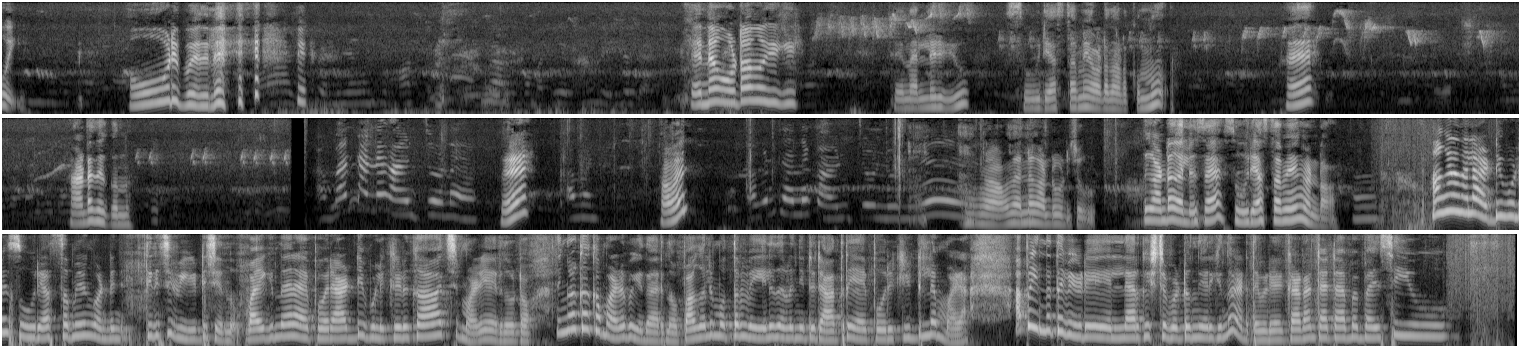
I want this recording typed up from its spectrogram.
പോയി ഓടിപ്പോയതില്ലേ? എന്നാ ഓട്ടാൻ നോക്കിക്കേ. നല്ലൊരു വ്യൂ. സൂര്യാസ്തമയം അവിടെ നടക്കുന്നു. ഏ? അവിടെ നിൽക്കുന്നു. ഏ? അവൻ? അവൻ തന്നെ കണ്ടുപിടിച്ചോളൂ. ഇത് കണ്ടോ കല്ലൂസേ സൂര്യാസ്തമയം കണ്ടോ? അങ്ങനെ നല്ല അടിപൊളി സൂര്യാസ്തമയം കൊണ്ട് തിരിച്ച് വീട്ടിൽ ചെന്നു. വൈകുന്നേരം ആയപ്പോൾ ഒരു അടിപൊളി കിടുക്കാച്ച് മഴയായിരുന്നു കേട്ടോ. നിങ്ങൾക്കൊക്കെ മഴ പെയ്തായിരുന്നോ? പകൽ മൊത്തം വെയിൽ തെളിഞ്ഞിട്ട് രാത്രിയായപ്പോൾ ഒരു കിടിലം മഴ. അപ്പോൾ ഇന്നത്തെ വീഡിയോ എല്ലാവർക്കും ഇഷ്ടപ്പെട്ടു എന്ന് വിചാരിക്കുന്നു. അടുത്ത വീഡിയോ കാണാൻ ടാറ്റാ ബൈ സി യു.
